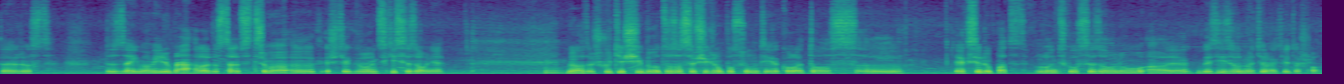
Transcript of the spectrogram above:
to je dost, dost zajímavý. Dobrá, hele, dostaneme se třeba eh, ještě k loňské sezóně. Hmm. Byla trošku těžší, bylo to zase všechno posunutý jako letos. Jak si dopad loňskou sezónu a jak bys jí zhodnotil, jak ti to šlo?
